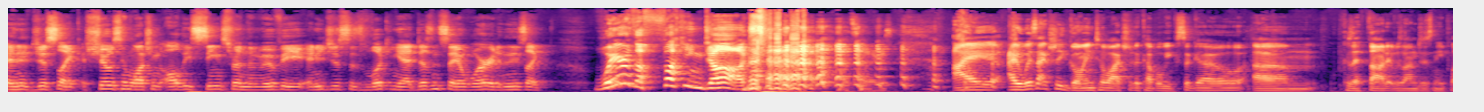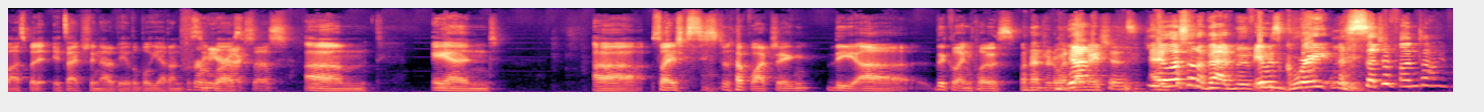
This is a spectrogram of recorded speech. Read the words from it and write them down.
and it just like shows him watching all these scenes from the movie, and he just is looking at, it, doesn't say a word, and then he's like, "Where are the fucking dogs?" I I was actually going to watch it a couple weeks ago um because I thought it was on Disney Plus, but it, it's actually not available yet on Disney Premier Plus. access. Um, and uh, so I just ended up watching the uh the Glenn Close 101 Yeah. Dalmatians. You know, that's not a bad movie. it was great. It was such a fun time.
